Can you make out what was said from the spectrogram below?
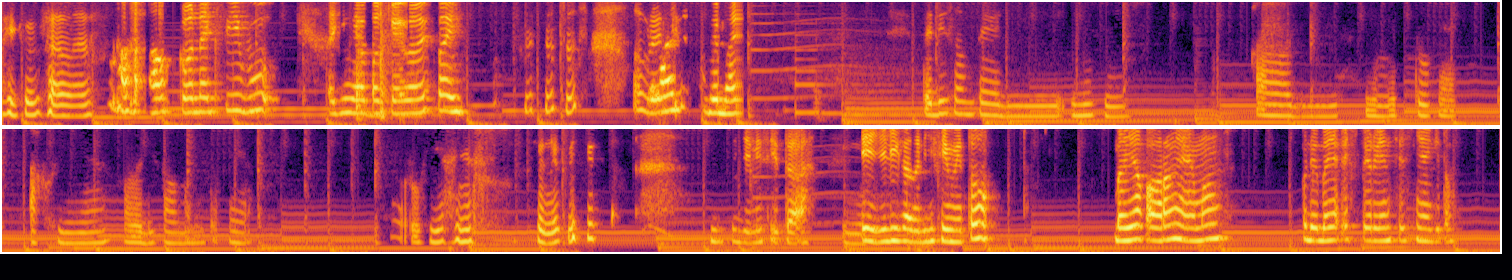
Waalaikumsalam. Maaf koneksi bu. Lagi nggak pakai wifi. Oh, berarti Bebas. tadi sampai di ini sih. Kalau di film itu kayak aksinya, kalau di Salman itu kayak ruhiahnya. Ya nggak sih? Jenis itu ah. Iya. Iya, jadi kalau di film itu banyak orang yang emang udah banyak experiences-nya gitu.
